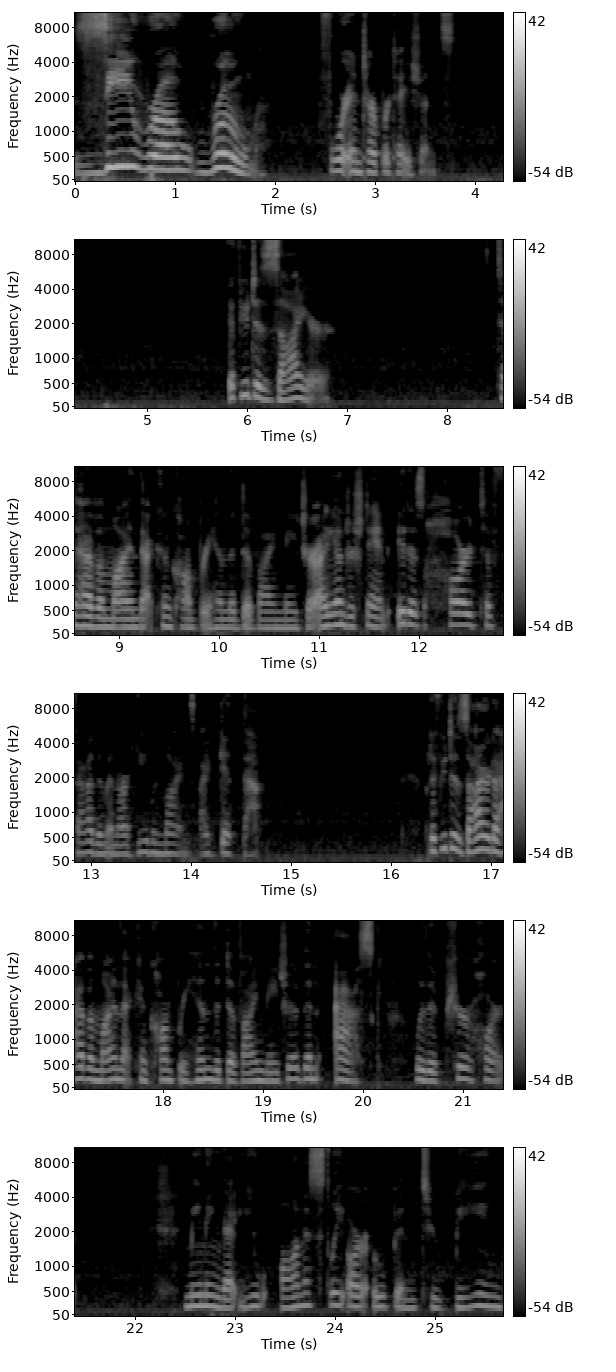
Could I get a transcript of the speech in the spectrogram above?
zero room for interpretations. If you desire to have a mind that can comprehend the divine nature, I understand it is hard to fathom in our human minds. I get that. But if you desire to have a mind that can comprehend the divine nature, then ask with a pure heart meaning that you honestly are open to being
